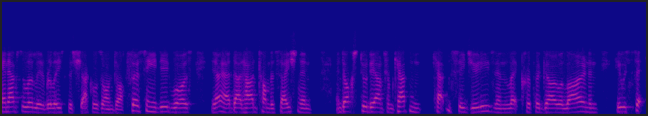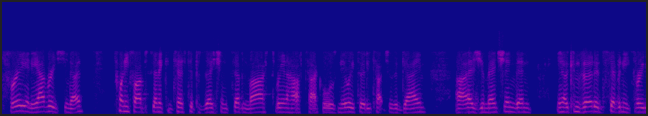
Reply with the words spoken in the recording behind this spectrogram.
and absolutely released the shackles on Doc. First thing he did was, you know, had that hard conversation, and, and Doc stood down from captain captaincy duties and let Crippa go alone, and he was set free, and he averaged, you know, 25% of contested possession, seven marks, three and a half tackles, nearly 30 touches a game, uh, as you mentioned, and you know, converted 73%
